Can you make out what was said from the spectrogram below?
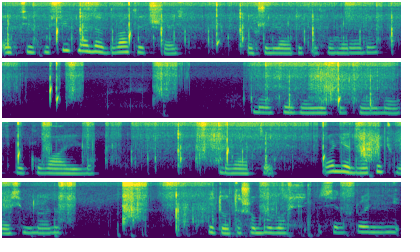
оцих усіх треба 26. Якщо для таких огородів. Ну, все залишиться у нас буквально 20. О, ні, 28 надо. І тут, щоб було синхронні.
